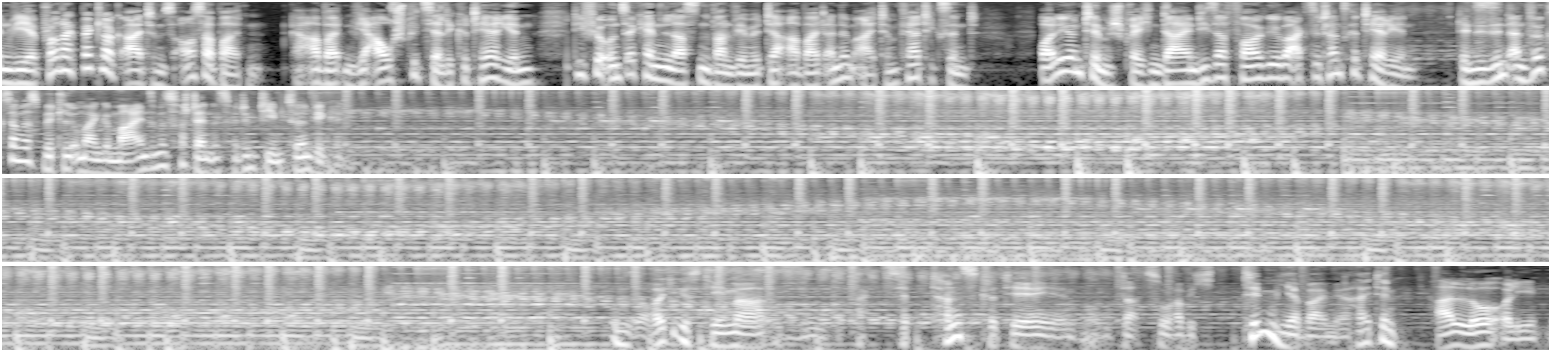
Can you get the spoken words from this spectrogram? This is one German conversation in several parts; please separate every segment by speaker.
Speaker 1: Wenn wir Product Backlog Items ausarbeiten, erarbeiten wir auch spezielle Kriterien, die für uns erkennen lassen, wann wir mit der Arbeit an dem Item fertig sind. Olli und Tim sprechen da in dieser Folge über Akzeptanzkriterien, denn sie sind ein wirksames Mittel, um ein gemeinsames Verständnis mit dem Team zu entwickeln.
Speaker 2: Heutiges Thema sind Akzeptanzkriterien und dazu habe ich Tim hier bei mir. Hi Tim.
Speaker 3: Hallo Olli.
